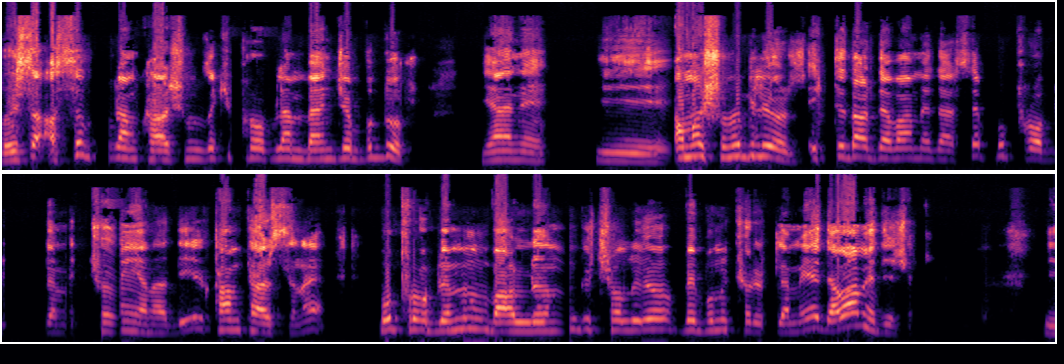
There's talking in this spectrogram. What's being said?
Dolayısıyla asıl problem karşımızdaki problem bence budur. Yani e, ama şunu biliyoruz, iktidar devam ederse bu problemi çözen yana değil, tam tersine bu problemin varlığını güç alıyor ve bunu körüklemeye devam edecek. Ee,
